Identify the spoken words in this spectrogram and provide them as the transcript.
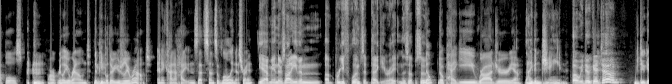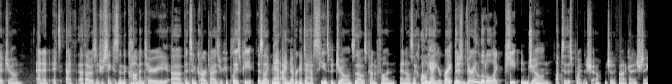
couples aren't really around the Mhm. people they're usually around, and it kind of heightens that sense of loneliness, right? Yeah, I mean, there's not even a brief glimpse at Peggy, right, in this episode. no, no Peggy, Roger, yeah, not even Jane. But we do get Joan. we do get Joan. And it, it's I, I thought it was interesting because in the commentary, uh, Vincent Kartheiser, who plays Pete, is like, "Man, I never get to have scenes with Joan, so that was kind of fun." And I was like, "Oh yeah, you're right." There's very little like Pete and Joan up to this point in the show, which I found kind of interesting.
